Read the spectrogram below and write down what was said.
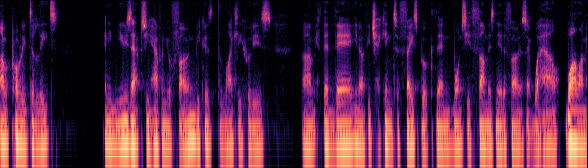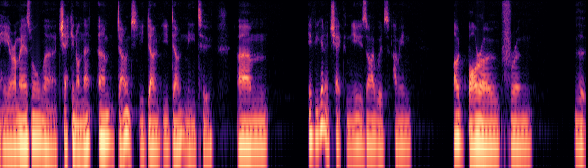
I would probably delete any news apps you have on your phone because the likelihood is um, if they're there, you know, if you check into Facebook, then once your thumb is near the phone, it's like, well, while I'm here, I may as well uh, check in on that. Um, don't you don't you don't need to. Um, if you're going to check the news, I would. I mean, I would borrow from the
